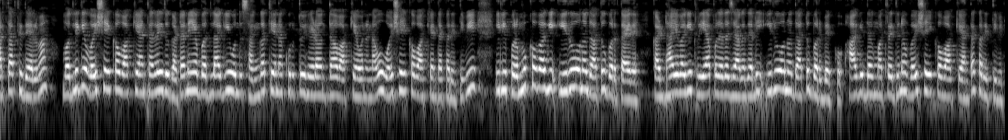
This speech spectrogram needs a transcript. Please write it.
ಅರ್ಥ ಆಗ್ತಿದೆ ಅಲ್ವಾ? ಮೊದಲಿಗೆ ವೈಷಯಿಕ ವಾಕ್ಯ ಅಂತಂದರೆ ಇದು ಘಟನೆಯ ಬದಲಾಗಿ ಒಂದು ಸಂಗತಿಯನ್ನು ಕುರಿತು ಹೇಳುವಂತಹ ವಾಕ್ಯವನ್ನು ನಾವು ವೈಷಯಿಕ ವಾಕ್ಯ ಅಂತ ಕರಿತೀವಿ. ಇಲ್ಲಿ ಪ್ರಮುಖವಾಗಿ ಇರು ಅನ್ನೋ ಧಾತು ಬರ್ತಾ ಇದೆ. ಕಡ್ಡಾಯವಾಗಿ ಕ್ರಿಯಾಪದದ ಜಾಗದಲ್ಲಿ ಇರು ಅನ್ನೋ ಧಾತು ಬರಬೇಕು. ಹಾಗಿದ್ದಾಗ ಮಾತ್ರ ಇದನ್ನು ವೈಷಯಿಕ ವಾಕ್ಯ ಅಂತ ಕರಿತೀವಿ.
